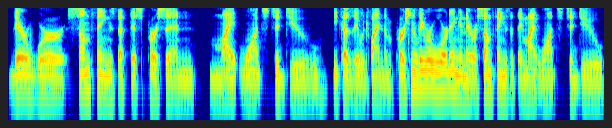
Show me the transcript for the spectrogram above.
there were some things that this person might want to do because they would find them personally rewarding and there were some things that they might want to do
